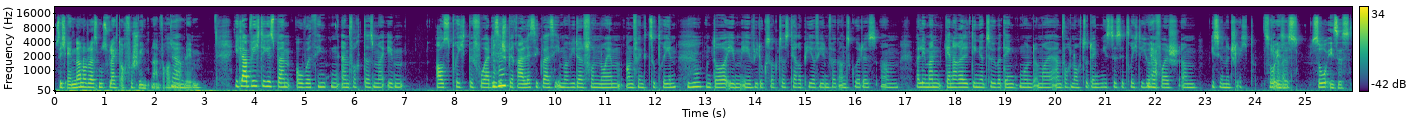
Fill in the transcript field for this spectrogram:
sich ändern oder es muss vielleicht auch verschwinden einfach aus Ja. meinem Leben. Ich glaube, wichtig ist beim Overthinken einfach, dass man eben ausbricht, bevor diese Spirale sich quasi immer wieder von neuem anfängt zu drehen. Und da eben eh, wie du gesagt hast, Therapie auf jeden Fall ganz gut ist. Ähm, weil ich meine, generell Dinge zu überdenken und einmal einfach nachzudenken, ist das jetzt richtig oder Ja. falsch, ähm, ist ja nicht schlecht. So Generell. ist es. So ist es.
